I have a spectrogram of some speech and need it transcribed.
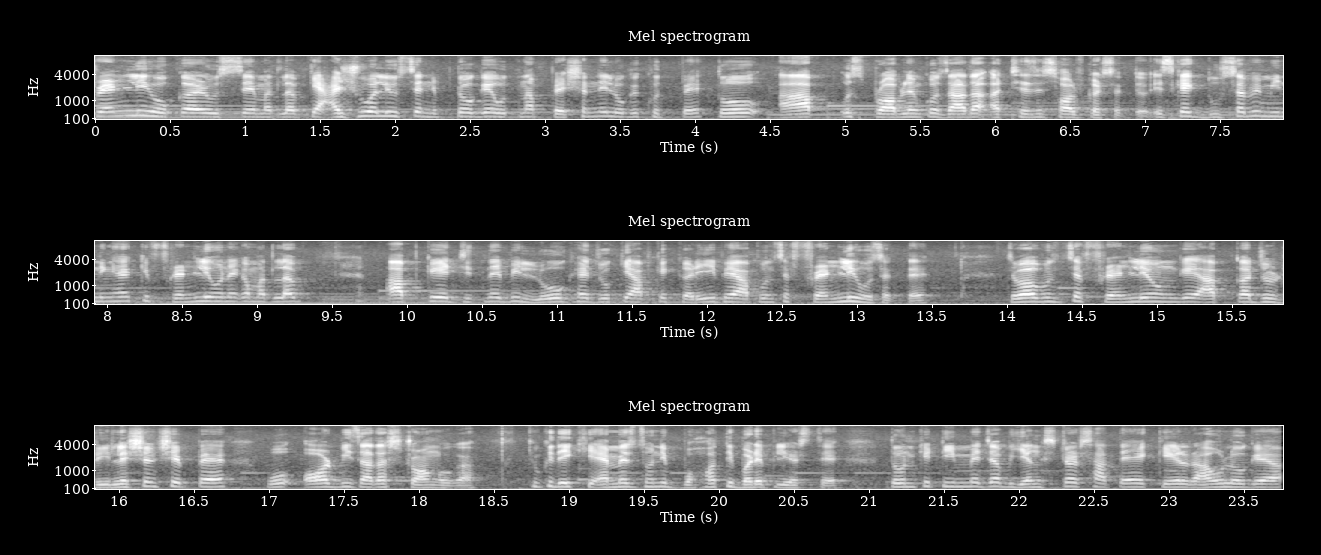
फ्रेंडली होकर, उससे मतलब कैजुअली उससे निपटोगे, उतना प्रेशर नहीं लोगे खुद पे तो आप उस प्रॉब्लम को ज़्यादा अच्छे से सॉल्व कर सकते हो। इसका एक दूसरा भी मीनिंग है कि फ्रेंडली होने का मतलब आपके जितने भी लोग हैं, जो कि आपके करीब है, आप उनसे फ्रेंडली हो सकते हैं। जब आप उनसे फ्रेंडली होंगे, आपका जो रिलेशनशिप है, वो और भी ज़्यादा स्ट्रांग होगा। क्योंकि देखिए एम एस धोनी बहुत ही बड़े प्लेयर्स थे। तो उनकी टीम में जब यंगस्टर्स आते हैं के राहुल हो गया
